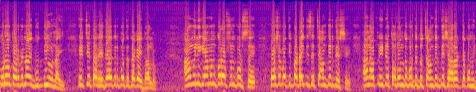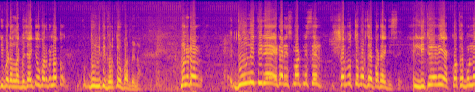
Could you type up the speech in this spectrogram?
করেও পারবে না, ওই বুদ্ধিও নাই। এর চেয়ে তার হেদায়তের পথে থাকাই ভালো। আওয়ামী লীগ এমন করাপশন করছে, পয়সাপাতি পাঠাই দিছে চাঁদের দেশে। এখন আপনি এটা তদন্ত করতে তো চাঁদের দেশে আর একটা কমিটি পাঠান লাগবে, যাইতেও পারবে না তো দুর্নীতি ধরতেও পারবে না। মানে এটার দুর্নীতিরে এটার স্মার্টনেসের সর্বোচ্চ পর্যায়ে পাঠাই দিছে। লিটারারি এক কথা বললে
